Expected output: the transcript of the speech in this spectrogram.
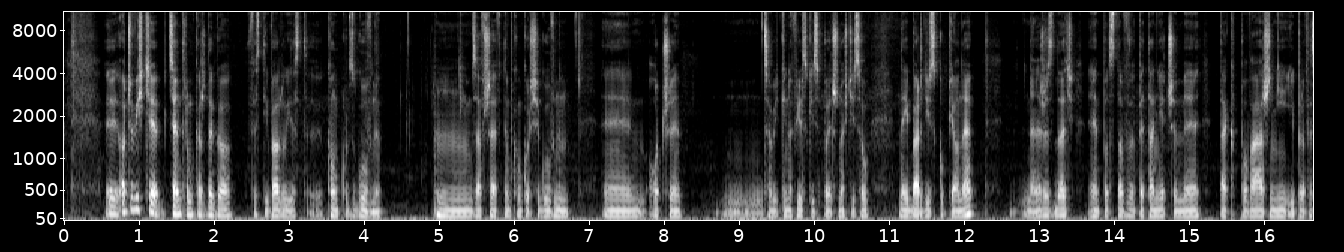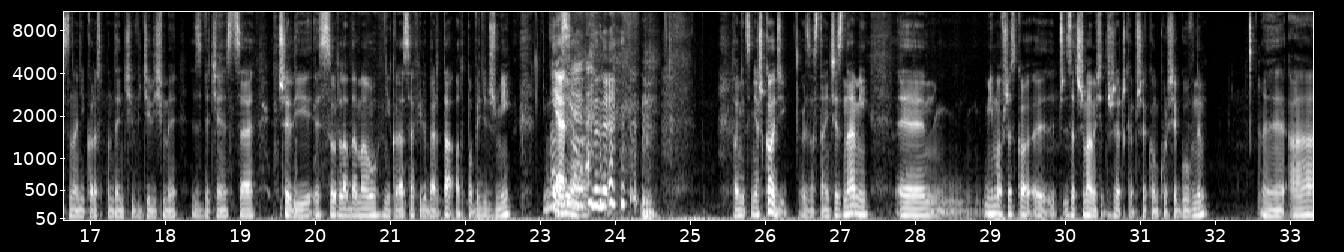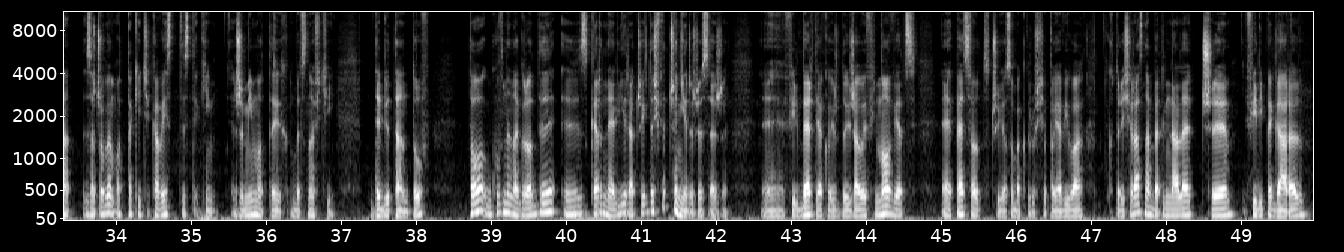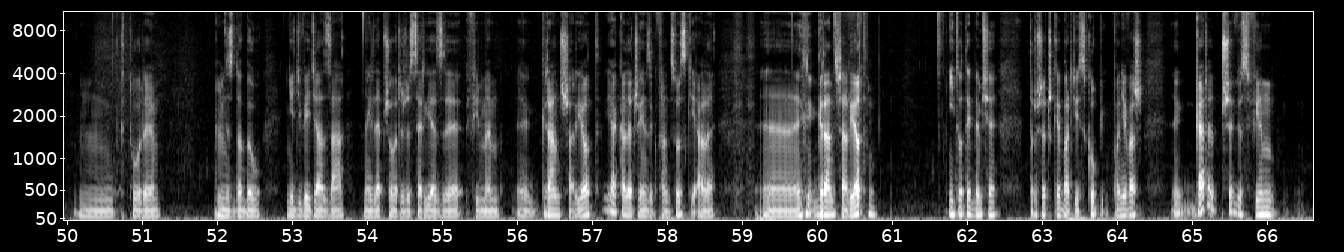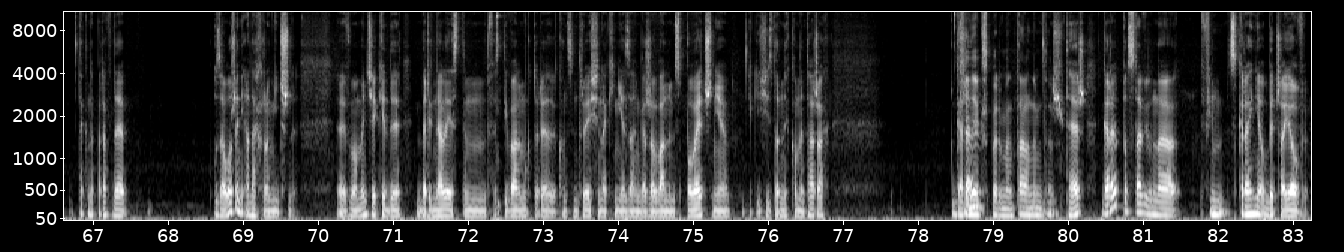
E, Oczywiście centrum każdego festiwalu jest e, konkurs główny. Mm, Zawsze w tym konkursie głównym oczy mm, całej kinofilskiej społeczności są najbardziej skupione. Należy zadać e, podstawowe pytanie, czy my, tak poważni i profesjonalni korespondenci, widzieliśmy zwycięzcę, czyli Sur Ladamą Nicolasa Filberta? Odpowiedź brzmi nie. Nie. To nic nie szkodzi. Zostańcie z nami. Ym, Mimo wszystko przy- zatrzymamy się troszeczkę przy konkursie głównym. A zacząłem od takiej ciekawej statystyki, że mimo tych obecności debiutantów, to główne nagrody y, zgarnęli raczej doświadczeni reżyserzy. Y, Filbert jako już dojrzały filmowiec, y, Petzold, czyli osoba, która już się pojawiła któryś raz na Berlinale, czy Philippe Garel, mm, który mm, zdobył Niedźwiedzia za najlepszą reżyserię z filmem y, Grand Chariot. Ja kaleczę język francuski, ale e, Grand Chariot. I tutaj bym się troszeczkę bardziej skupił, ponieważ Garel przywiózł film tak naprawdę u założeń anachroniczny. W momencie, kiedy Berlinale jest tym festiwalem, który koncentruje się na kinie zaangażowanym społecznie, w jakichś istotnych komentarzach, W kinie eksperymentalnym też. też. Garel podstawił na film skrajnie obyczajowy,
